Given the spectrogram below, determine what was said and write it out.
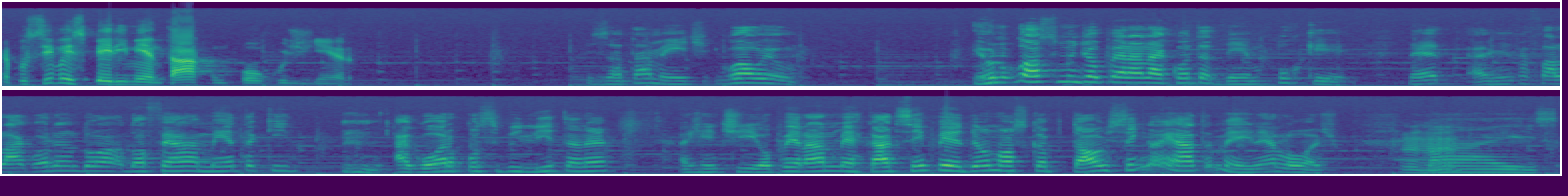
É possível experimentar com pouco dinheiro. Exatamente. Igual eu. Eu não gosto muito de operar na conta demo, por quê? Né? A gente vai falar agora de uma, de uma ferramenta que agora possibilita né, a gente operar no mercado sem perder o nosso capital e sem ganhar também, né? Lógico. Uhum. Mas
